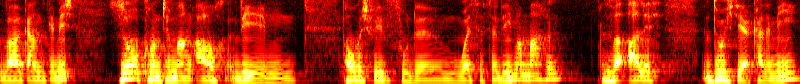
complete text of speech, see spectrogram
war ganz gemischt. So konnte man auch die ähm, Probespiel für den Western Divan machen. Es war alles durch die Akademie,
